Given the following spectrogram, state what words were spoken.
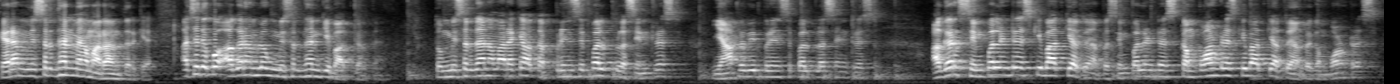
कह रहा है, मिश्रधन में हमारा अंतर क्या है? अच्छा देखो, अगर हम लोग मिश्रधन की बात करते हैं तो मिश्रधन हमारा क्या होता है? Principal plus interest. यहाँ पे भी प्रिंसिपल प्लस इंटरेस्ट। अगर सिंपल इंटरेस्ट की बात किया तो यहाँ पे सिंपल इंटरेस्ट कंपाउंड इंटरेस्ट की बात किया तो यहाँ पे कंपाउंड इंटरेस्ट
